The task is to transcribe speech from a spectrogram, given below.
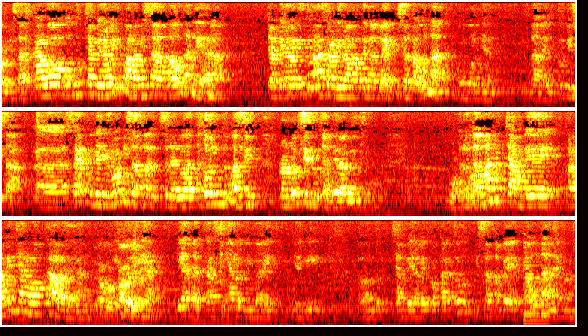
Cabai besar. Kalau untuk cabai rawit malah bisa tahunan ya. Cabai rawit itu asal dirawat dengan baik bisa tahunan umurnya. Nah itu bisa. Eh, saya punya di rumah bisa sudah dua tahun itu masih produksi untuk cabai rawit. Wah, Terutama cabai rawit yang lokal ya. Yang lokal, Itu ya. Dia adaptasinya lebih baik. Kalau untuk cabai rawit lokal itu bisa sampai tahunan ya memang.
